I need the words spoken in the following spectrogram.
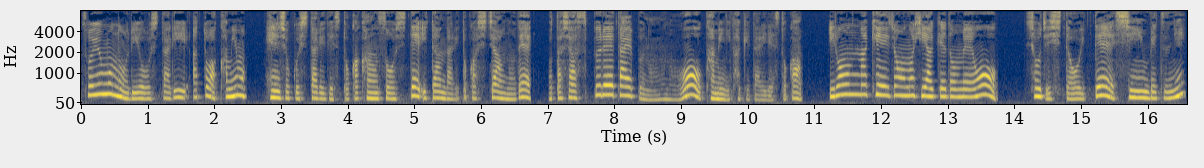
そういうものを利用したり、あとは髪も変色したりですとか乾燥して傷んだりとかしちゃうので、私はスプレータイプのものを髪にかけたりですとか、いろんな形状の日焼け止めを所持しておいて、シーン別に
